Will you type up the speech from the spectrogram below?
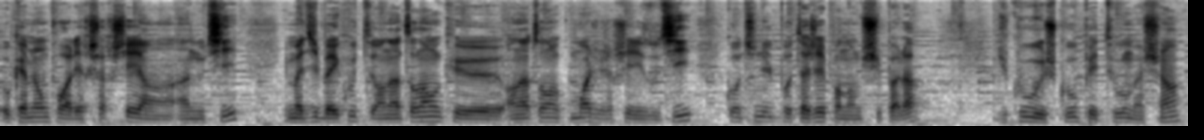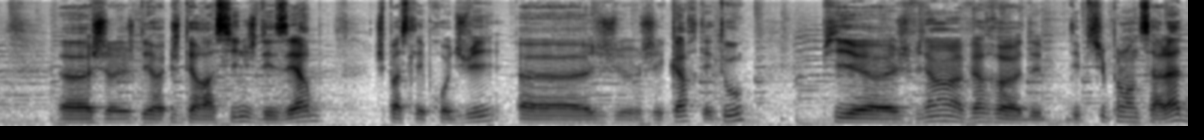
au camion pour aller rechercher un, outil. Il m'a dit bah écoute, en attendant que, en attendant que moi je vais chercher les outils, continue le potager pendant que je suis pas là. Du coup, je coupe et tout, machin. Euh, je, je dé- je déracine, je désherbe, je passe les produits, j'écarte et tout. Puis je viens vers des, des petits plants de salade.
